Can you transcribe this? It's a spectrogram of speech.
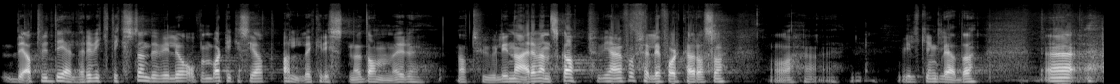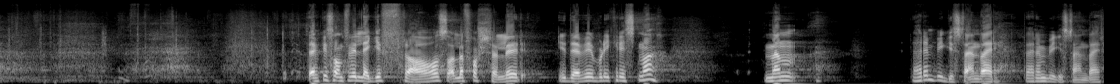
Det at vi deler det viktigste, det vil jo åpenbart ikke si at alle kristne danner naturlig nære vennskap. Vi er jo forskjellige folk her også. Åh, hvilken glede. Eh, det er jo ikke sånn at vi legger fra oss alle forskjeller i det vi blir kristne. Men det er en byggestein der. Det er en byggestein der.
